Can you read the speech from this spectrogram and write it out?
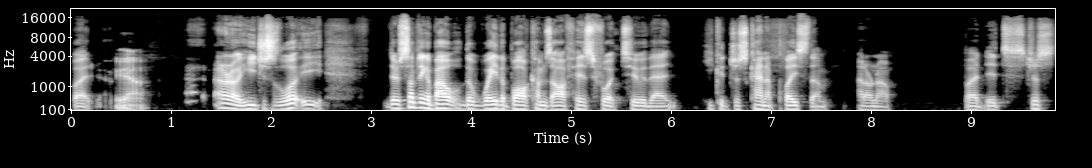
but Yeah, I don't know. He just look. He, there's something about the way the ball comes off his foot too that he could just kind of place them. I don't know, but it's just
